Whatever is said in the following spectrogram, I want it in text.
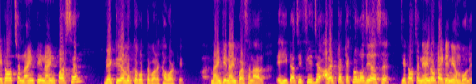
এটা হচ্ছে নাইনটি নাইন পার্সেন্ট ব্যাকটেরিয়া মুক্ত করতে পারে খাবারকে। নাইনটি নাইন পার্সেন্ট। আর এই হিটাচি ফ্রিজে আরেকটা টেকনোলজি আছে, যেটা হচ্ছে ন্যানো টাইটেনিয়াম বলে।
